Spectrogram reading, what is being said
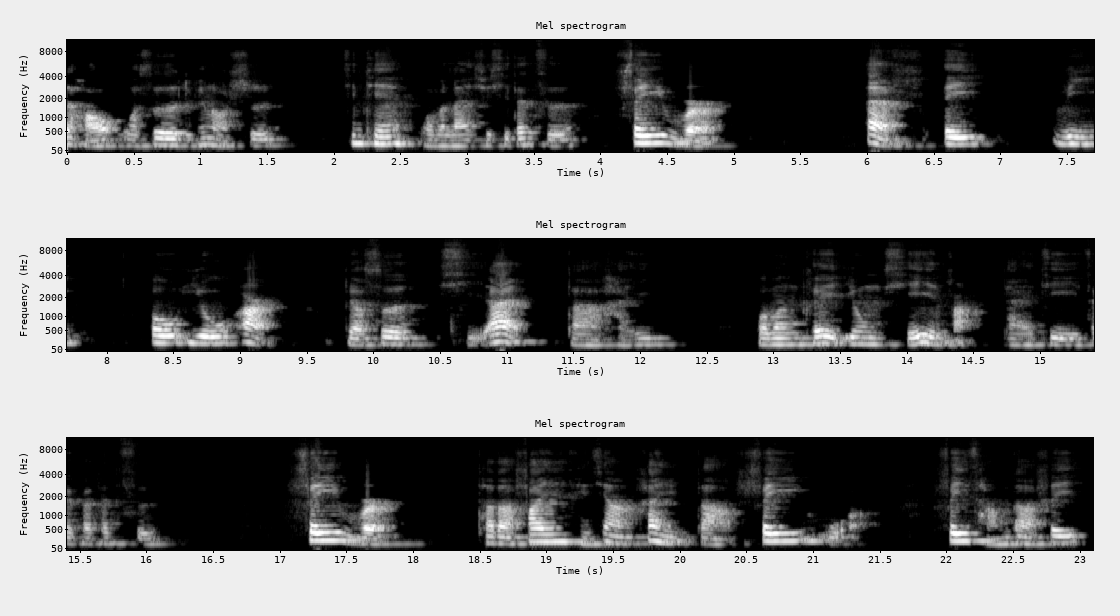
大家好，我是吕冰老师。今天我们来学习单词 favor，f a v o u r，表示喜爱的含义。我们可以用谐音法来记忆这个单词 favor，它的发音很像汉语的“非我”，非常的“非”，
